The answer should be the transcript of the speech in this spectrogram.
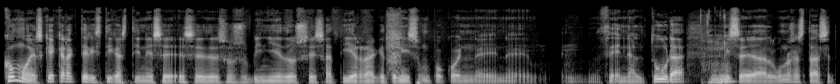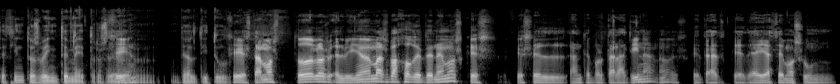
¿Cómo es? ¿Qué características tiene ese, ese- esos viñedos, esa tierra que tenéis un poco en, en, eh, en altura? Tenéis eh, algunos hasta 720 metros de, Sí. de altitud. Sí, estamos todos los, el viñedo más bajo que tenemos, que es, que es el Anteporta Latina, ¿no? Es que de ahí hacemos un,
